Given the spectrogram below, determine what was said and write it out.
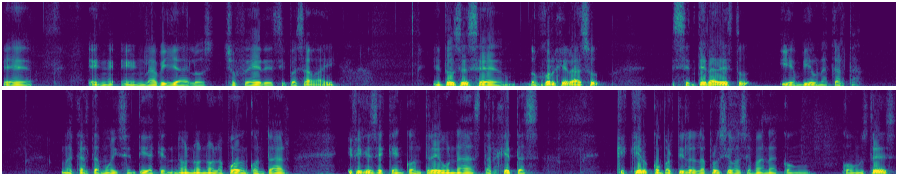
eh, en, en la villa de los choferes y pasaba ahí. Entonces, eh, don Jorge Erazo se entera de esto y envía una carta. Una carta muy sentida que no, no, no la puedo encontrar. Y fíjense que encontré unas tarjetas que quiero compartirlas la próxima semana con, con ustedes.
